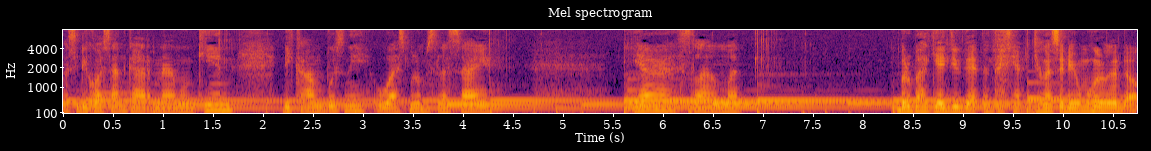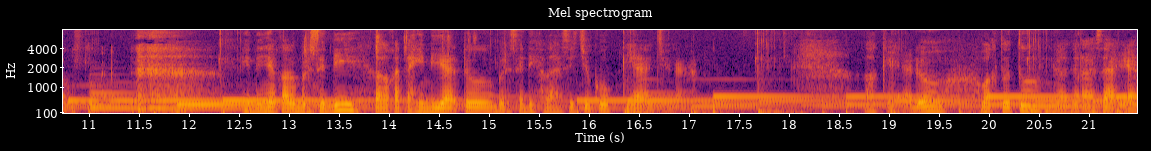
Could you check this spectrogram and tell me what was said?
masih di kosan karena mungkin di kampus nih UAS belum selesai. Ya, selamat berbahagia juga tentunya. Jangan sedih mulu dong. Intinya kalau bersedih, kalau kata Hindia tuh bersedihlah secukupnya, Cina. Oke, aduh, waktu tuh nggak kerasa ya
